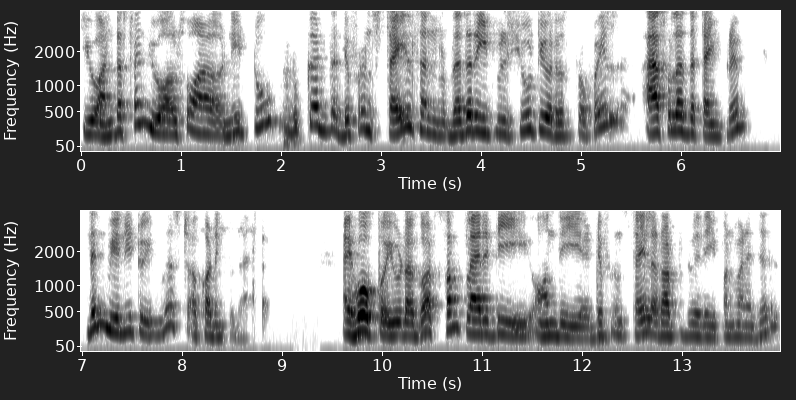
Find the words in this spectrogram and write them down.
you understand, you also uh, need to look at the different styles and whether it will suit your risk profile as well as the time frame. Then we need to invest according to that. I hope you would have got some clarity on the different style adopted by the fund manager.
